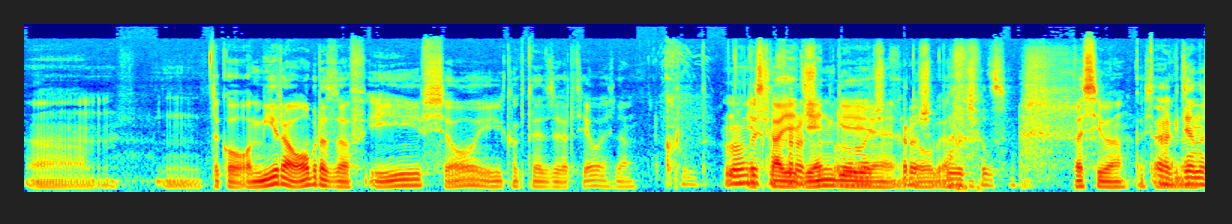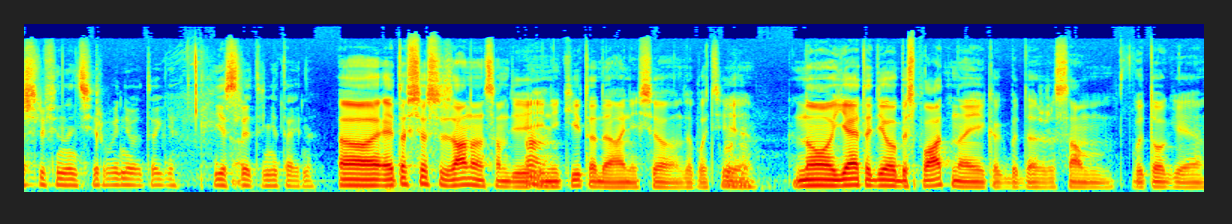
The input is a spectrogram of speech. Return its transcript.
м, такого мира, образов, и все, и как-то это завертелось, да. Круто. Ну, он очень Искали хороший, деньги он очень хороший долго. получился. Спасибо. спасибо А да. где нашли финансирование в итоге, если это не тайна? Э, Это все Сюзанна, на самом деле, А. и Никита, да, они все заплатили. Но я это делал бесплатно, и как бы даже сам в итоге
